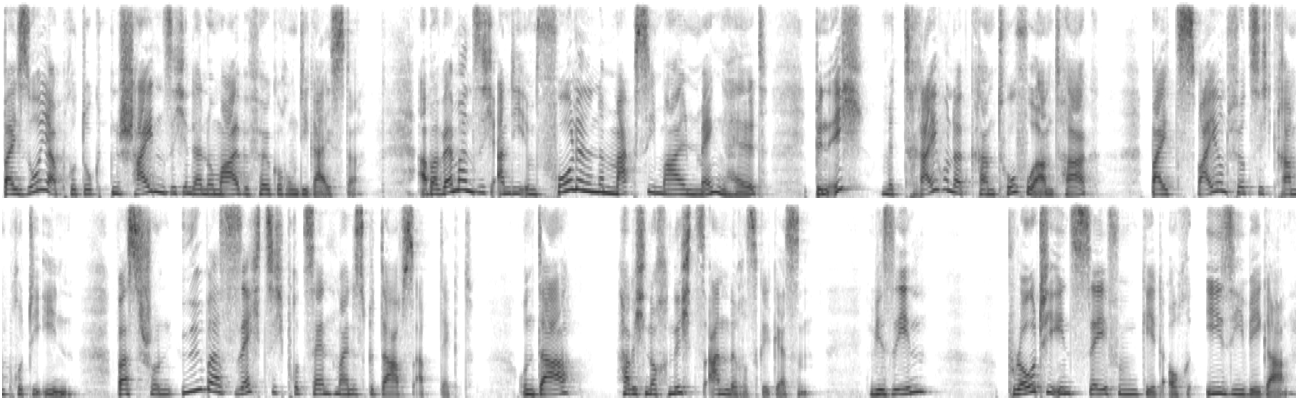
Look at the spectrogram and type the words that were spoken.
Bei Sojaprodukten scheiden sich in der Normalbevölkerung die Geister. Aber wenn man sich an die empfohlenen maximalen Mengen hält, bin ich mit 300 Gramm Tofu am Tag bei 42 Gramm Protein, was schon über 60 Prozent meines Bedarfs abdeckt. Und da habe ich noch nichts anderes gegessen. Wir sehen, Proteins safen geht auch easy vegan.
